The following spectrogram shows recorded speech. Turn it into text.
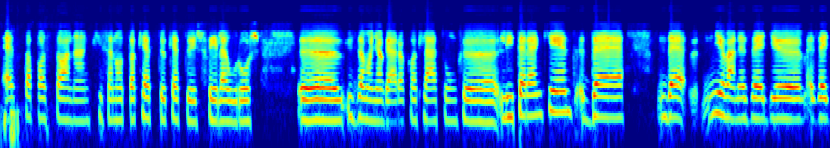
Ha ezt tapasztalnánk, hiszen ott a 2-2,5 eurós üzemanyagárakat látunk literenként, de de nyilván ez egy, ez egy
